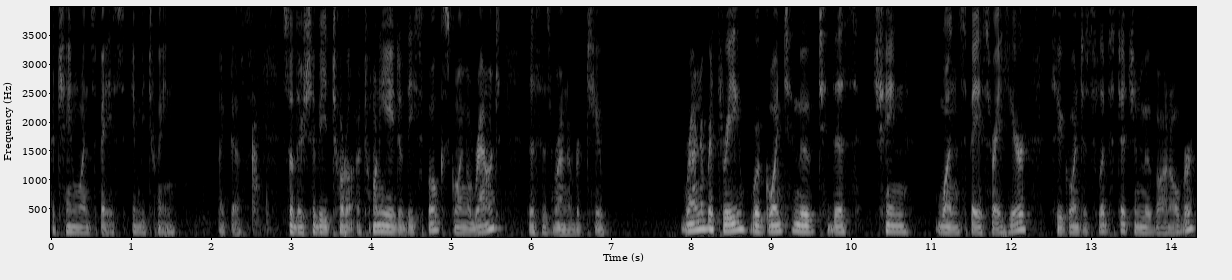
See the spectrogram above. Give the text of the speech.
a chain one space in between like this. So there should be a total of 28 of these spokes going around. This is round number two. Round number three, we're going to move to this chain one space right here. So you're going to slip stitch and move on over.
